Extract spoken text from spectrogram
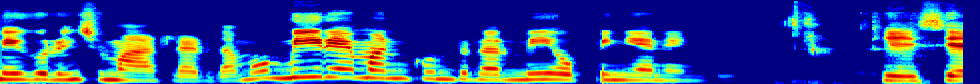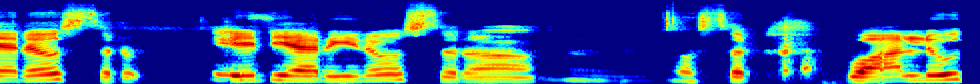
మీ గురించి మాట్లాడదాము. మీరేమనుకుంటున్నారు మీ ఒపీనియన్ ఏంటి? కేసీఆర్ వస్తారు. కేటీఆర్ వస్తారు? వస్తారు. వాళ్ళు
